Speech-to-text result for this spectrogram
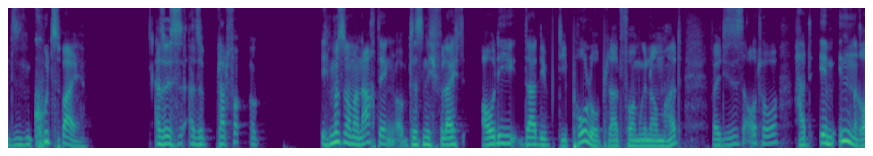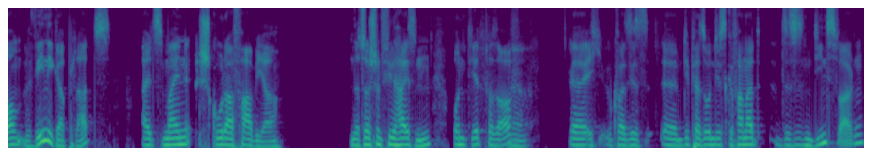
Das ist ein Q2. Also ist also Plattform. oh, Ich muss nochmal nachdenken, ob das nicht vielleicht Audi da die, die Polo-Plattform genommen hat, weil dieses Auto hat im Innenraum weniger Platz als mein Skoda Fabia. Das soll schon viel heißen. Und jetzt pass auf, Ja. äh, ich quasi ist, äh, die Person, die es gefahren hat, das ist ein Dienstwagen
